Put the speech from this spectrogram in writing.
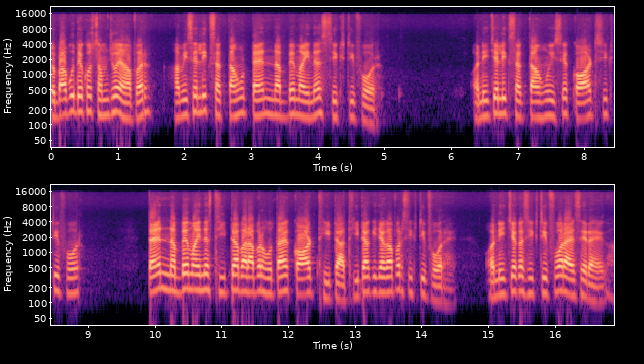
तो बाबू देखो, समझो यहाँ पर, हम इसे लिख सकता हूँ टेन नब्बे माइनस सिक्सटी फोर। और नीचे लिख सकता हूँ इसे कॉट सिक्सटी फोर। टेन नब्बे माइनस थीटा बराबर होता है कॉट थीटा थीटा की जगह पर सिक्सटी फोर है और नीचे का सिक्सटी फोर ऐसे रहेगा।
